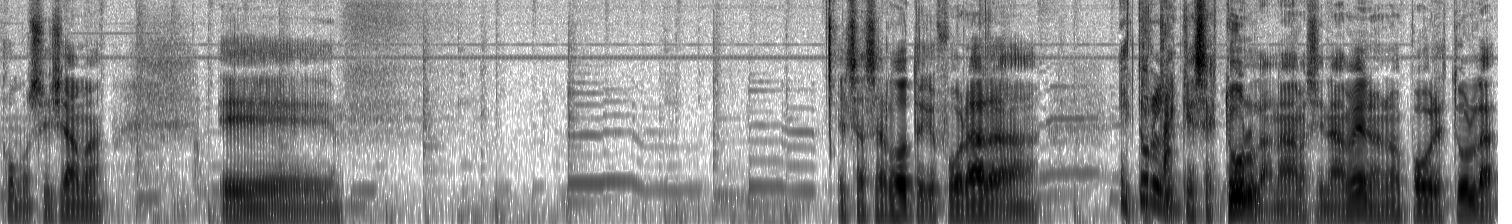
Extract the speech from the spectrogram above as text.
¿cómo se llama? el sacerdote que fue a orar a... Esturla. Que, que, es Esturla, nada más y nada menos, ¿no? Pobre Esturla.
